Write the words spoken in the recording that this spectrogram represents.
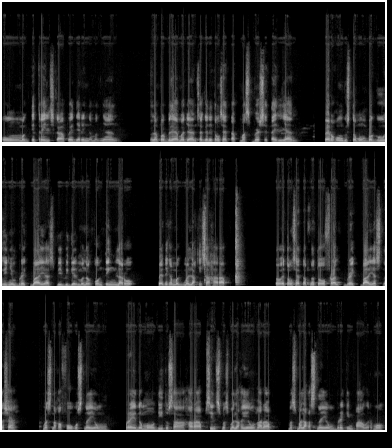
kung magti-trails ka, pwede rin naman yan. Walang problema dyan. Sa ganitong setup, mas versatile yan. Pero kung gusto mong baguhin yung brake bias, bibigyan mo ng konting laro, pwede kang magmalaki sa harap. So, itong setup na to, front brake bias na siya. Mas nakafocus na yung preno mo dito sa harap. Since mas malaki yung harap, mas malakas na yung braking power mo.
